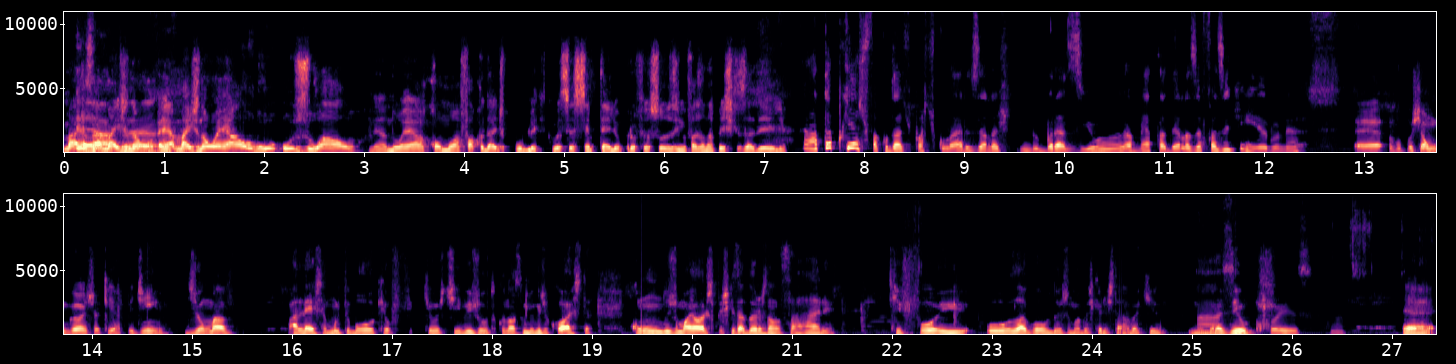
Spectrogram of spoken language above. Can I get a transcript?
Mas, é, Exato, é, mas, não, é. é. mas não é algo usual, né? Não é como a faculdade pública que você sempre tem ali o professorzinho fazendo a pesquisa dele. Até porque as faculdades particulares, elas no Brasil, a meta delas é fazer dinheiro, né? É, eu vou puxar um gancho aqui rapidinho de uma palestra muito boa que eu, que eu estive junto com o nosso amigo de Costa, com um dos maiores pesquisadores da nossa área, que foi o Lagoldas, uma vez que ele estava aqui no ah, Brasil. Sim, foi isso. É,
